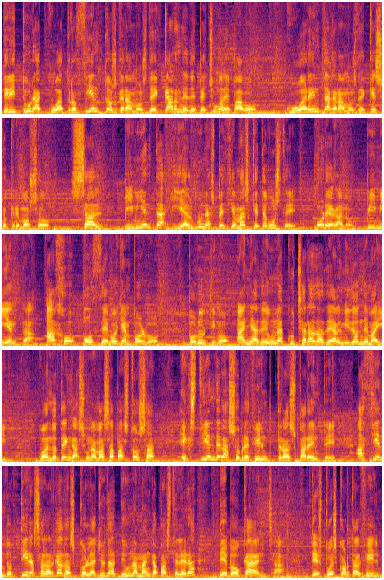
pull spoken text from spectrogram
Tritura 400 gramos de carne de pechuga de pavo, 40 gramos de queso cremoso, sal, pimienta y alguna especia más que te guste. Orégano, pimienta, ajo o cebolla en polvo. Por último, añade una cucharada de almidón de maíz. Cuando tengas una masa pastosa, extiéndela sobre film transparente, haciendo tiras alargadas con la ayuda de una manga pastelera de boca ancha. Después corta el film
